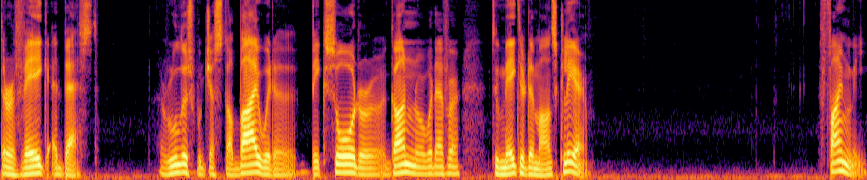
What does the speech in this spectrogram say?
that are vague at best. Rulers would just stop by with a big sword or a gun or whatever to make their demands clear. Finally,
